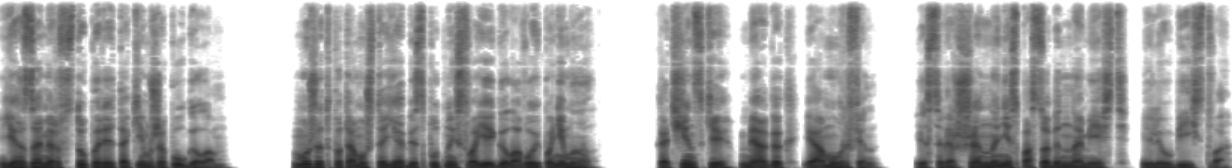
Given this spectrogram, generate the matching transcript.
я замер в ступоре таким же пугалом. Может, потому что я беспутной своей головой понимал. Качинский, мягок и аморфен, и совершенно не способен на месть или убийство.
